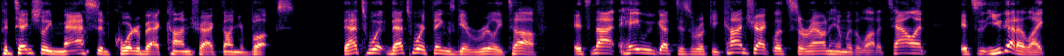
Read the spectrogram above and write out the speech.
potentially massive quarterback contract on your books that's what that's where things get really tough It's not, hey, we've got this rookie contract. Let's surround him with a lot of talent. It's you got to like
